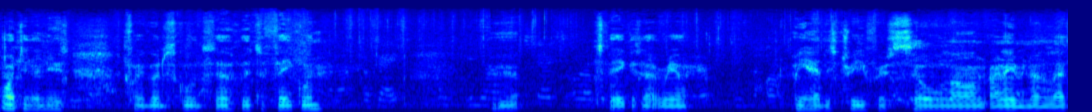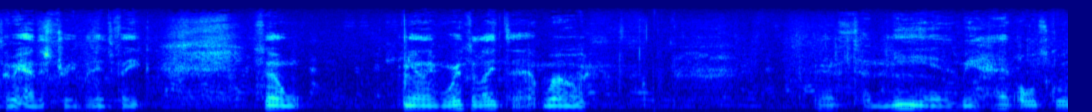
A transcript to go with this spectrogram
Watching the news before I go to school and stuff, but it's a fake one. Yeah, it's fake, it's not real. We had this tree for so long. I don't even know the last time we had this tree, but it's fake. So, yeah, like, where's the lights at? Well, to me is we had old school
